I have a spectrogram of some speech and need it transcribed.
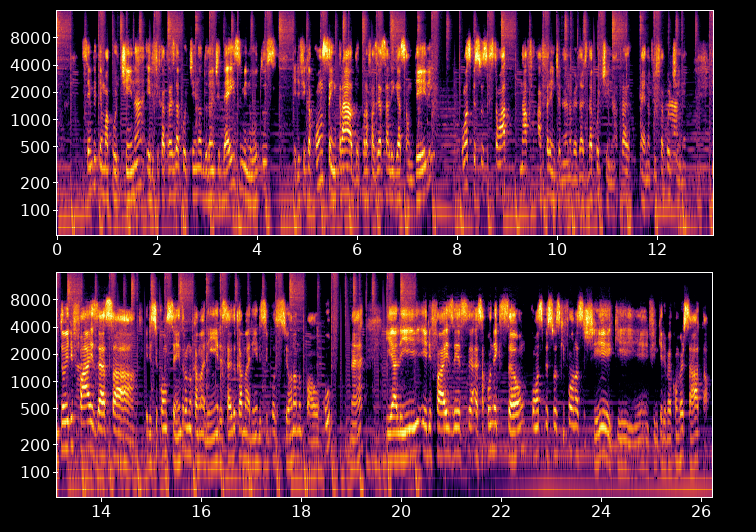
sempre tem uma cortina, ele fica atrás da cortina durante 10 minutos, ele fica concentrado para fazer essa ligação dele com as pessoas que estão à, na à frente, né, na verdade, da cortina, é, na frente da cortina. Então ele faz essa, ele se concentra no camarim, ele sai do camarim, ele se posiciona no palco, né, e ali ele faz esse, essa conexão com as pessoas que foram assistir, que, enfim, que ele vai conversar, tal.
